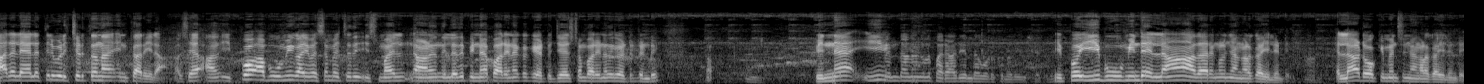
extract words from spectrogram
ആരെ ലേലത്തിൽ വിളിച്ചെടുത്തെന്ന് എനിക്കറിയില്ല. പക്ഷേ ഇപ്പോൾ ആ ഭൂമി കൈവശം വെച്ചത് ഇസ്മായിൽ ആണെന്നുള്ളത് പിന്നെ പറയണൊക്കെ കേട്ടു. ജ്യേഷ്ഠം പറയുന്നത് കേട്ടിട്ടുണ്ട്. പിന്നെ ഈ പരാതി എന്താ കൊടുക്കുന്നത് ഇപ്പോൾ ഈ ഭൂമിന്റെ എല്ലാ ആധാരങ്ങളും ഞങ്ങളുടെ കയ്യിലുണ്ട്. എല്ലാ ഡോക്യുമെൻസും ഞങ്ങളുടെ കയ്യിലുണ്ട്.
